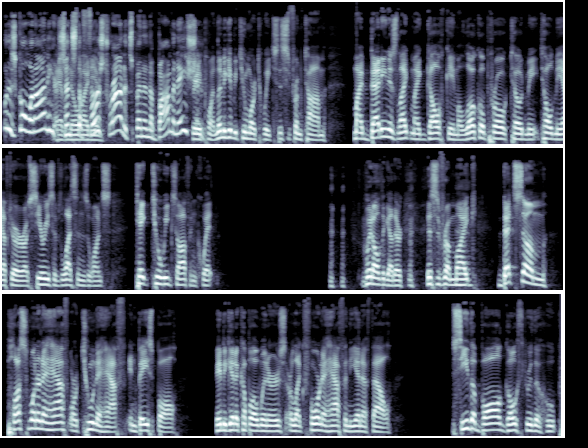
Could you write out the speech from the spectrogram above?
what is going on here? Since no the idea. first round, it's been an abomination. Great point. Let me give you two more tweets. This is from Tom. My betting is like my golf game. A local pro told me told me after a series of lessons once, take two weeks off and quit. quit altogether. This is from Mike. Bet some plus one and a half or two and a half in baseball. maybe get a couple of winners or like four and a half in the NFL. See the ball go through the hoop.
